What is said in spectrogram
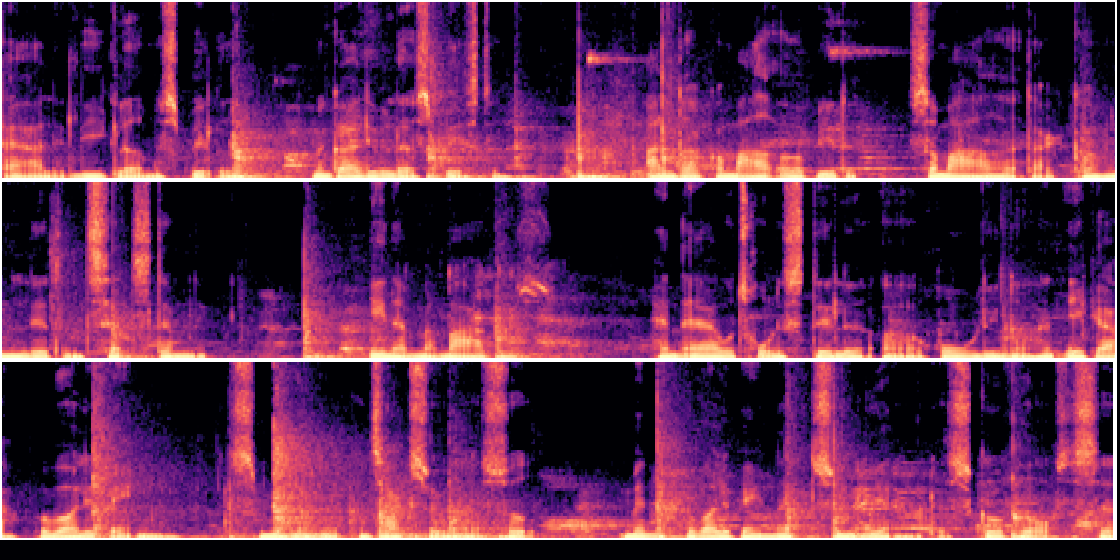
er lidt ligeglade med spillet, men gør alligevel deres bedste. Andre går meget op i det, så meget, at der kan komme en lidt intens stemning. En af dem er Markus. Han er utrolig stille og rolig, når han ikke er på volleybanen. Smilende, kontaktsøgende og sød. Men på volleybanen er det tydeligt, at han bliver skuffet over sig selv,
